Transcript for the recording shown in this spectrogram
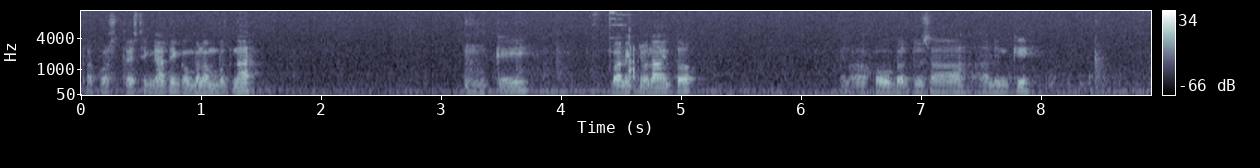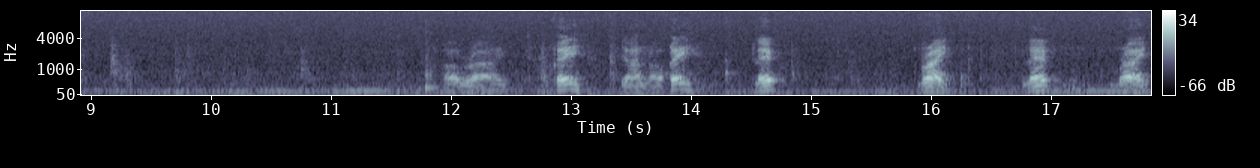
Tapos, testing natin kung malambot na. Okay. Balik nyo lang ito. Naka-cover doon sa alin key. Alright. Okay. Yan, okay. Left. Right. Left. Right.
